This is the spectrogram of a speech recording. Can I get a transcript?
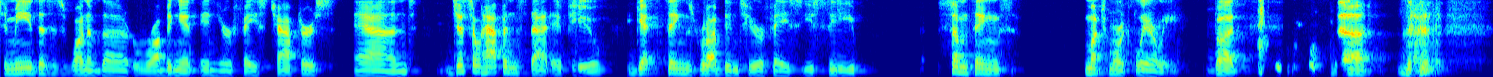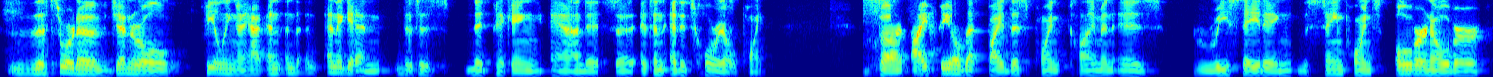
to me, this is one of the rubbing it in your face chapters. And just so happens that if you get things rubbed into your face, you see some things much more clearly. Hmm. But the, the the sort of general feeling I had, and and and again, this is nitpicking, and it's a it's an editorial point, but I feel that by this point, Kliman is restating the same points over and over,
